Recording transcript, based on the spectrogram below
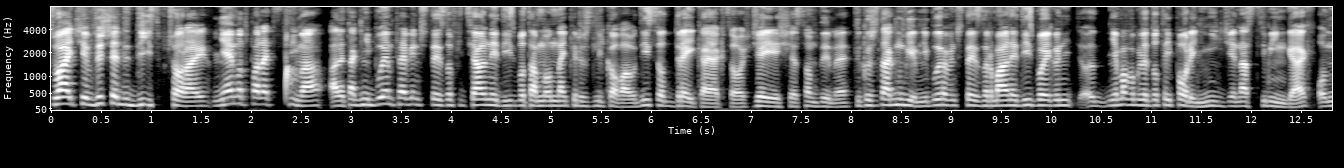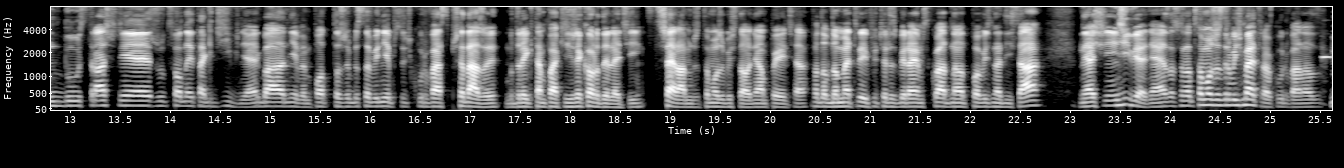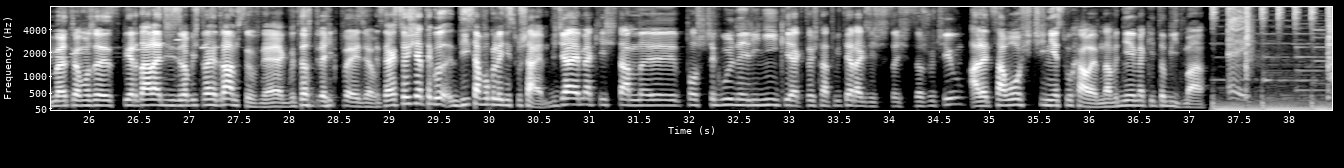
Słuchajcie, wyszedł diss wczoraj. Miałem odpalać streama, ale tak nie byłem pewien, czy to jest oficjalny diss, bo tam on najpierw zlikował. Diss od Drake'a jak coś. Dzieje się, są dymy. Tylko, że tak mówiłem, nie byłem pewien, czy to jest normalny diss, bo jego ni- nie ma w ogóle do tej pory nigdzie na streamingach. On był strasznie rzucony tak dziwnie. Chyba, nie wiem, pod to, żeby sobie nie psuć kurwa sprzedaży, bo Drake tam po jakieś rekordy leci. Strzelam, że to może być to, nie mam pojęcia. Podobno Metro i Future zbierałem skład na odpowiedź na dissa. No ja się nie dziwię, nie? Znaczy, no co może zrobić Metro, kurwa, no. Metro może spierdalać i zrobić trochę drumsów, nie? Jakby to Drake powiedział. Więc jak coś, ja tego w ogóle nie słyszałem. Widziałem jakieś tam y, poszczególne linijki, jak ktoś na Twittera gdzieś coś zarzucił, ale całości nie słuchałem. Nawet nie wiem, jaki to beat ma. Hey,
